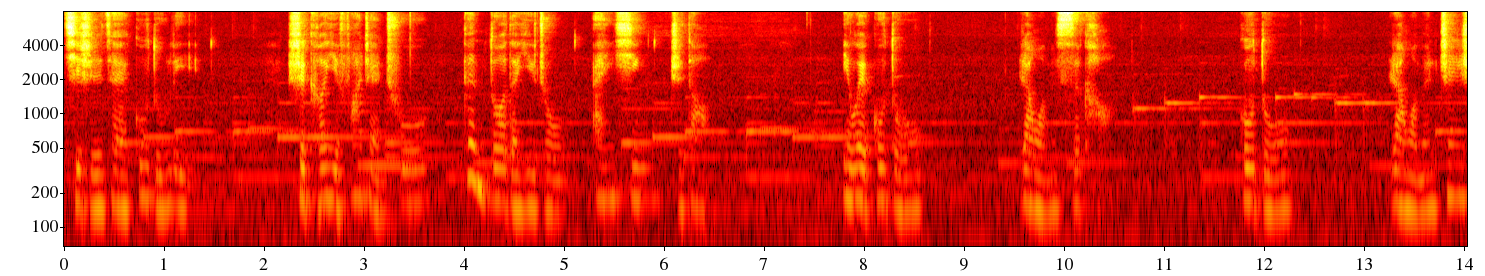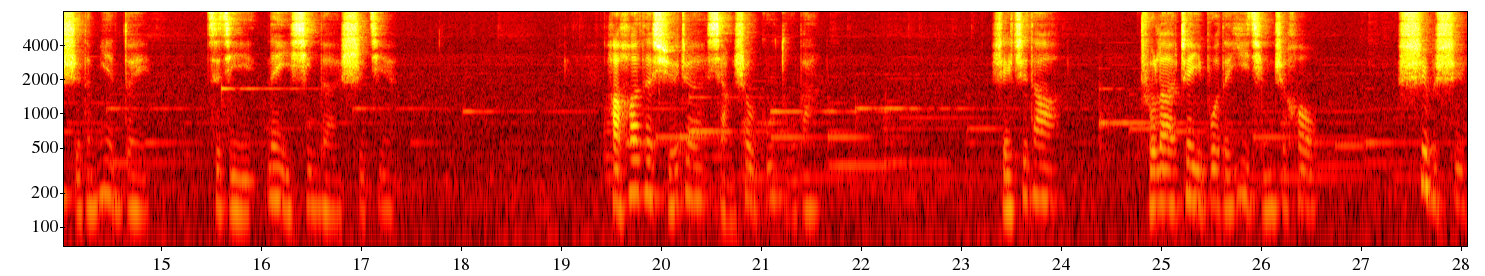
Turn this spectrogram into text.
其实，在孤独里，是可以发展出更多的一种安心之道。因为孤独，让我们思考；孤独，让我们真实的面对自己内心的世界。好好的学着享受孤独吧。谁知道，除了这一波的疫情之后，是不是？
